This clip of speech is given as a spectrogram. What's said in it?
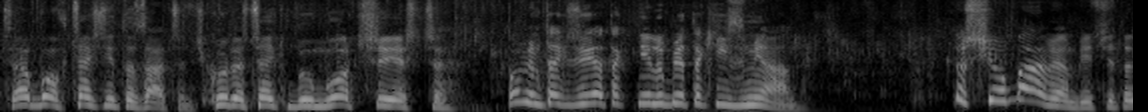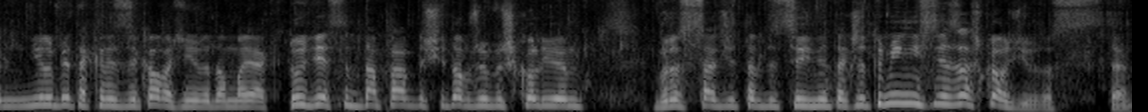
Trzeba było wcześniej to zacząć. Kurde, człowiek był młodszy jeszcze. Powiem tak, że ja tak nie lubię takich zmian. Też się obawiam, wiecie, to nie lubię tak ryzykować, nie wiadomo jak. Tu jestem naprawdę się dobrze wyszkoliłem w rozsadzie tradycyjnym, także tu mi nic nie zaszkodzi w roz... ten.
